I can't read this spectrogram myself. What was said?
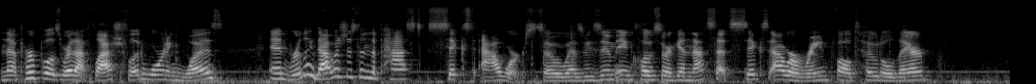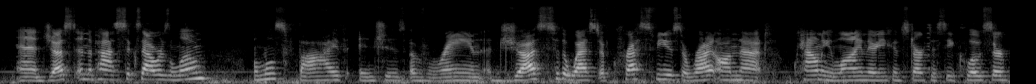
And that purple is where that flash flood warning was. And really, that was just in the past six hours. So as we zoom in closer again, that's that six hour rainfall total there. And just in the past six hours alone, almost five inches of rain just to the west of Crestview. So right on that county line there, you can start to see closer.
